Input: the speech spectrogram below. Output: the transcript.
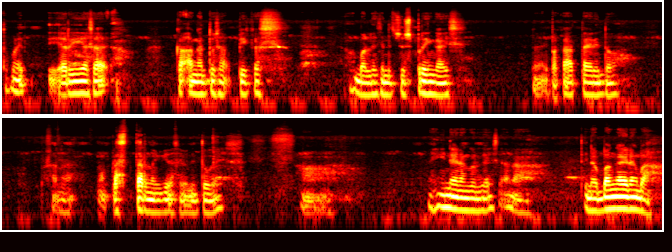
tapos area sa kaangan to sa pikas. Balay sa dito spring guys. Ipakatay dito para plastar na gina sa dito guys. Ah hinay lang guys. Ana tinabangay lang ba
